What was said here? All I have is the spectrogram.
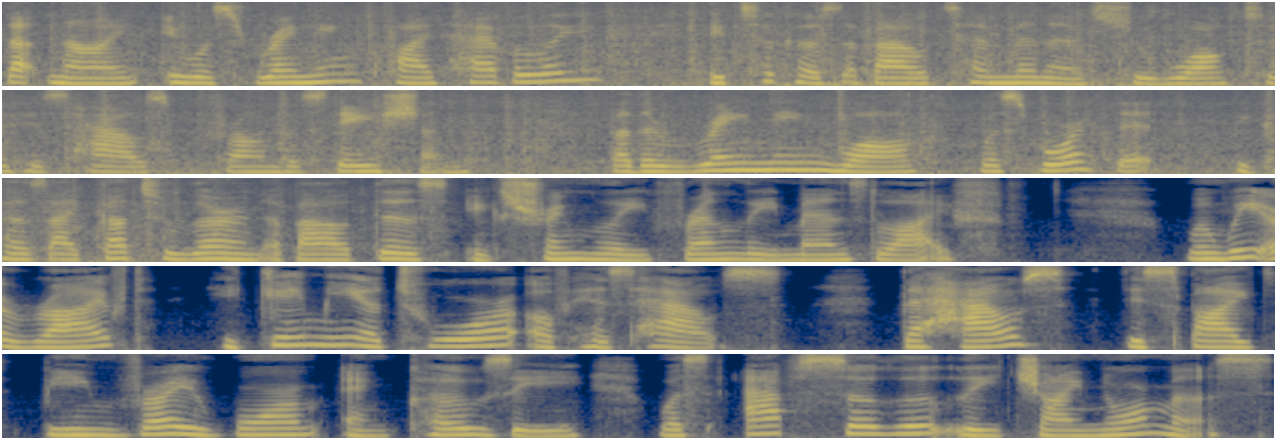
That night, it was raining quite heavily. It took us about 10 minutes to walk to his house from the station, but the raining walk was worth it because I got to learn about this extremely friendly man's life. When we arrived, he gave me a tour of his house. The house, despite being very warm and cozy, was absolutely ginormous.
